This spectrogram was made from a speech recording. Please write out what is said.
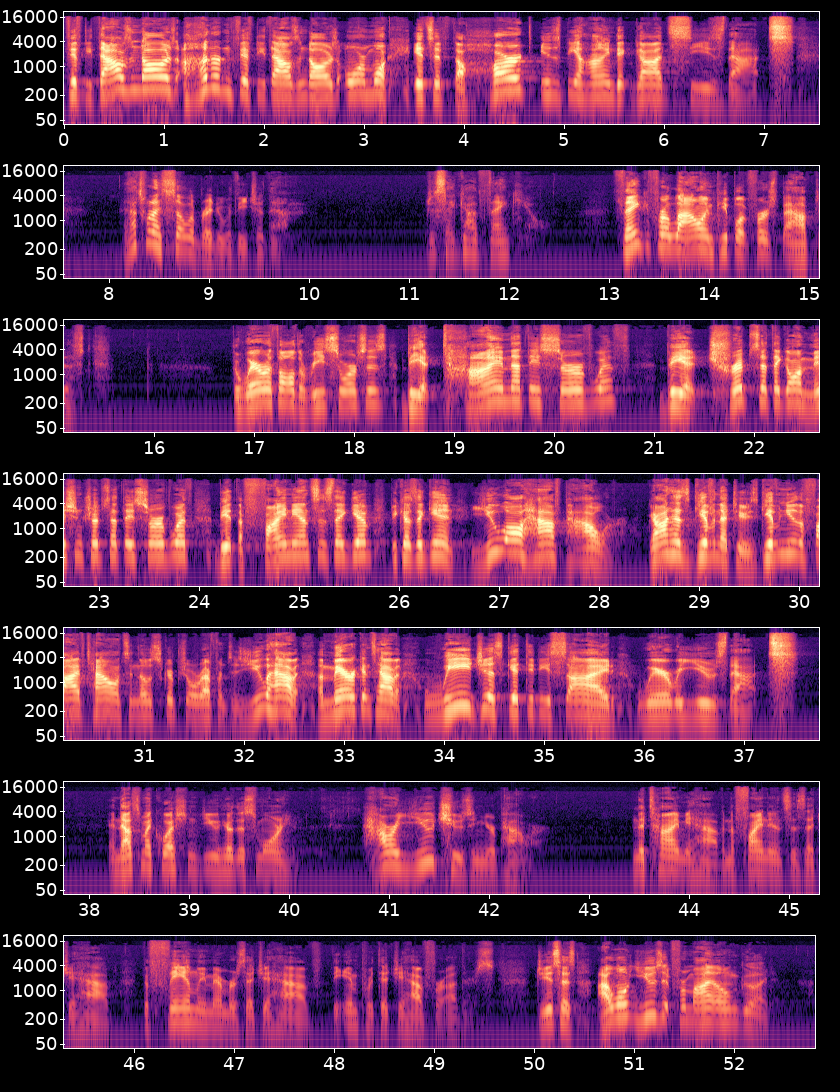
$50,000, $150,000 or more. It's if the heart is behind it, God sees that. And that's what I celebrated with each of them. Just say, God, thank you. Thank you for allowing people at First Baptist the wherewithal, the resources, be it time that they serve with, be it trips that they go on, mission trips that they serve with, be it the finances they give, because again, you all have power. God has given that to you. He's given you the five talents in those scriptural references. You have it. Americans have it. We just get to decide where we use that. And that's my question to you here this morning. How are you choosing your power? In the time you have, and the finances that you have, the family members that you have, the input that you have for others. Jesus says, I won't use it for my own good.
